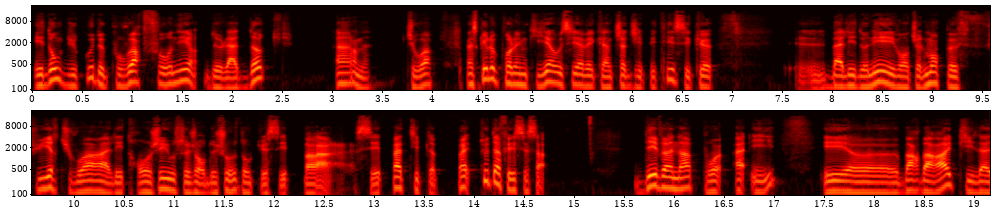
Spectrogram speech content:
et donc du coup de pouvoir fournir de la doc tu vois. Parce que le problème qu'il y a aussi avec un chat GPT, c'est que bah, les données éventuellement peuvent fuir, tu vois, à l'étranger ou ce genre de choses. Donc c'est pas, c'est pas tip top. Ouais, tout à fait, c'est ça devana.ai et euh, Barbara qui a,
